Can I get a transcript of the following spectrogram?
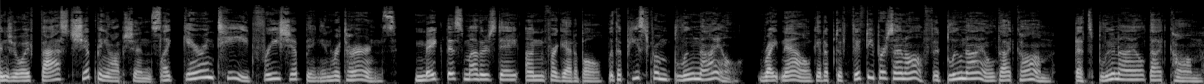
Enjoy fast shipping options like guaranteed free shipping and returns. Make this Mother's Day unforgettable with a piece from Blue Nile. Right now, get up to 50% off at BlueNile.com. That's BlueNile.com.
